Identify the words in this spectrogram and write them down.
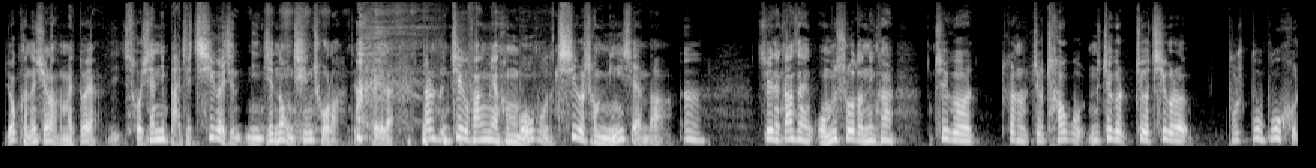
有可能徐老师没对啊。你首先你把这七个就你就弄清楚了就可以了。但是这个方面很模糊的，七个是很明显的。嗯。所以呢，刚才我们说的，你看这个，刚才就超过那这个这个七个不不不不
